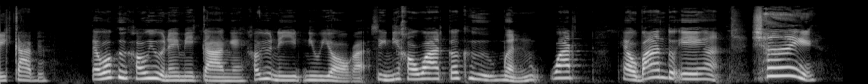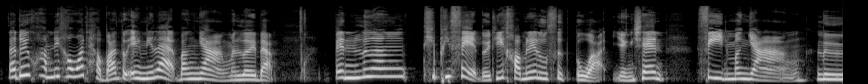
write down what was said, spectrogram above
ริกัน แต่ว่าคือเขาอยู่ในอเมริกาไงเขาอยู่ในนิวยอร์กอะสิ่งที่เขาวาดก็คือเหมือนวาดแถวบ้านตัวเองอะใช่ และด้วยความที่เขาวาดแถวบ้านตัวเองนี่แหละบางอย่างมันเลยแบบ เป็นเรื่องที่พิเศษโดยที่เขาไม่ได้รู้สึกตัว อย่างเช่น scene บางอย่าง หรือ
